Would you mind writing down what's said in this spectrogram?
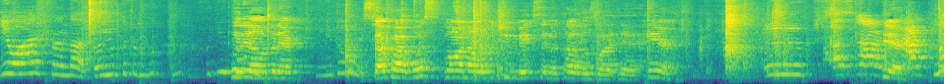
You asked for knife, so you put them. What you Put it over there. What you doing? Stop out. What's going on with you mixing the colors like that? Here. Oops. Here. No,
